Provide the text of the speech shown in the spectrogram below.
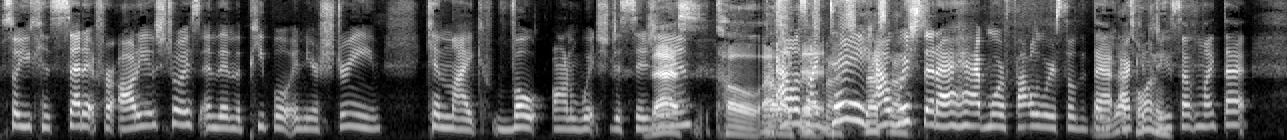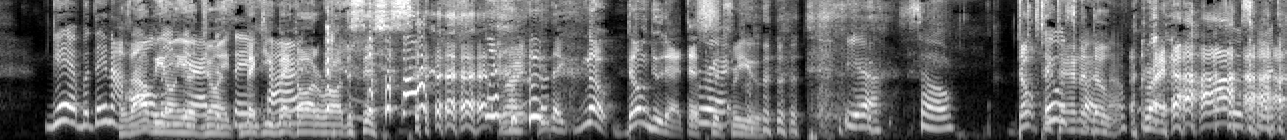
So you can set it for audience choice, and then the people in your stream can like vote on which decision. That's cold. I, I like I was that. like, dang, That's I nice. wish that I had more followers so that, Well, that got I could do something like that. Yeah, but they're not Because I'll be in on there your at the joint, same make you time. make all the wrong decisions. Right. like, no, don't do that. That's good for you. yeah, so Don't it take the was fun antidote. though. right. It was fun.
